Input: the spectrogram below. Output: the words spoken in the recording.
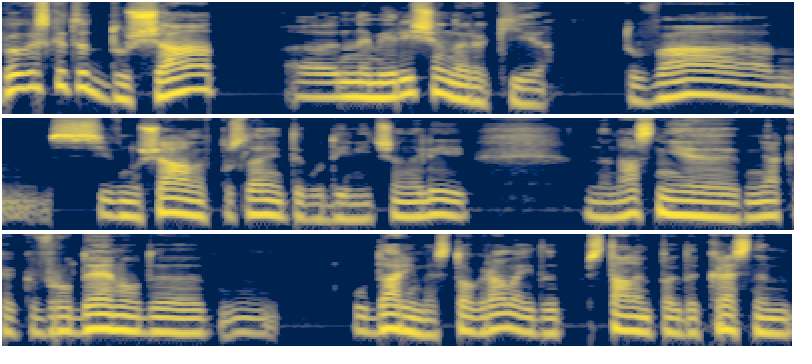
българската душа а, не мирише на ракия. Това си внушаваме в последните години, че нали, на нас ни е някак вродено да удариме 100 грама и да станем пък да креснем,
